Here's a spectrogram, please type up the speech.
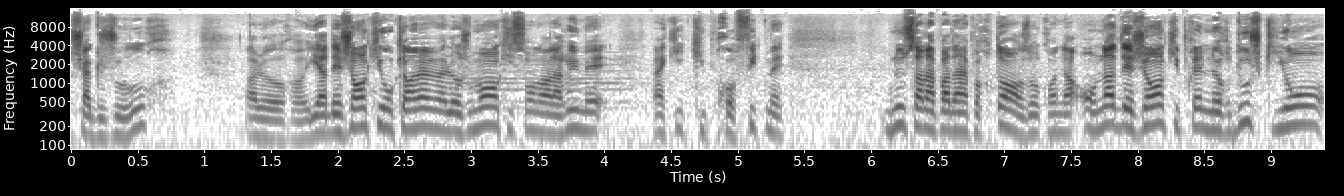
chaque jour. Alors il y a des gens qui ont quand même un logement, qui sont dans la rue, mais qui, qui profitent. Mais nous, ça n'a pas d'importance. Donc, on a, on a des gens qui prennent leur douche, qui ont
